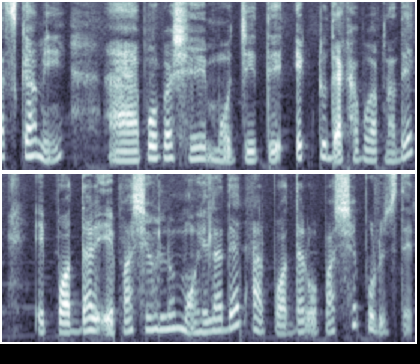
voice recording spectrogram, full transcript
আজকে আমি প্রবাসে মসজিদে একটু দেখাবো আপনাদের। এই পর্দার এপাশে হলো মহিলাদের আর পর্দার ওপাশে পুরুষদের।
